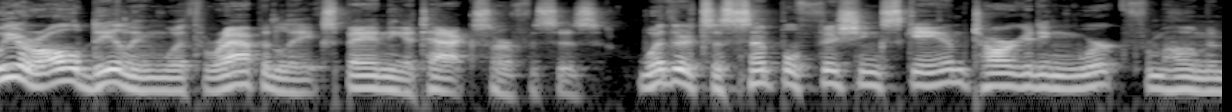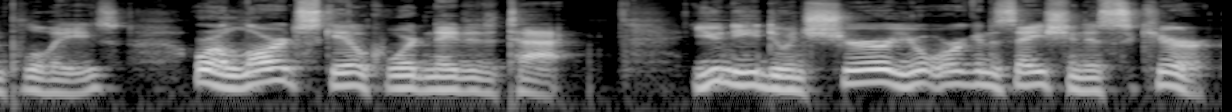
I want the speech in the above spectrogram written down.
We are all dealing with rapidly expanding attack surfaces, whether it's a simple phishing scam targeting work from home employees or a large scale coordinated attack. You need to ensure your organization is secure.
